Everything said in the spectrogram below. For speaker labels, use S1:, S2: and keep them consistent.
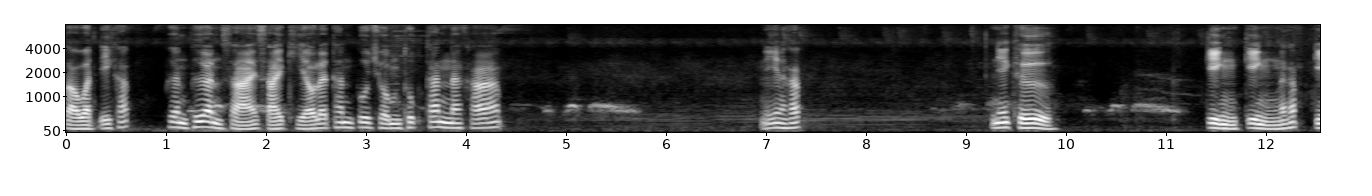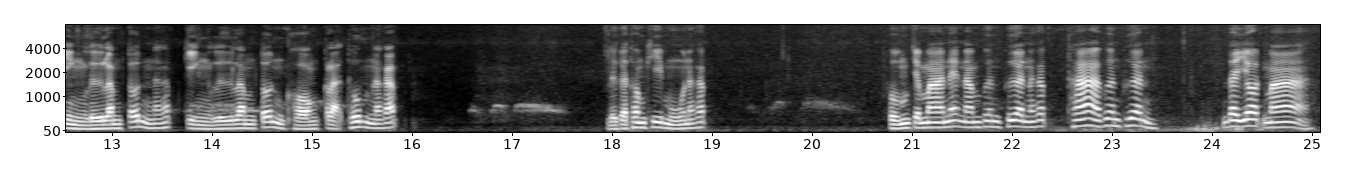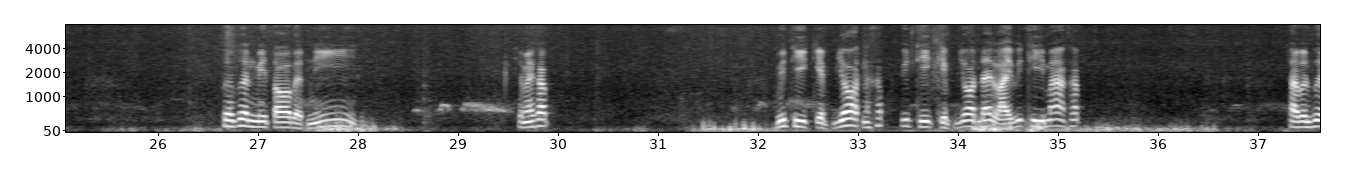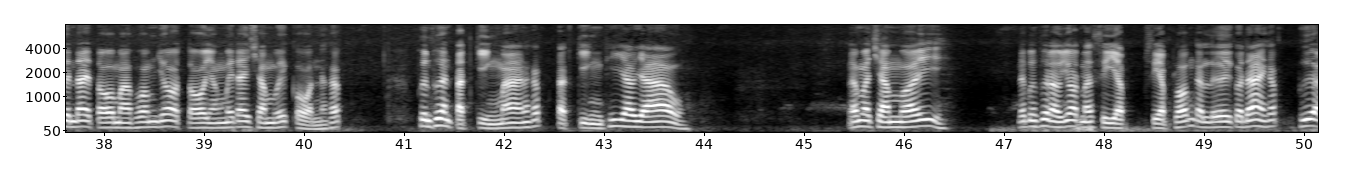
S1: สวัสดีครับ เพื่อนเพื่อนสายสายเขียวและท่านผู้ชมทุกท่านนะครับ นี่นะครับ นี่คือ กิ่งกิ่งนะครับ กิ่งหรือลำต้นนะครับ กิ่งหรือลำต้นของกระทุ่มนะครับ หรือกระท่อมขี้หมูนะครับ ผมจะมาแนะนำเพื่อนๆนะครับ ถ้าเพื่อนๆได้ยอดมา เพื่อนๆมีตอแบบนี้ ช่ไหมครับ วิธีเก็บยอดนะครับ วิธีเก็บยอดได้หลายวิธีมากครับ ถ้าเพื่อนๆได้ตอมาพร้อมยอดตอยังไม่ได้ชำไว้ก่อนนะครับ เพื่อนๆตัดกิ่งมานะครับ ตัดกิ่งที่ยาวๆ แล้วมาชำไว้ แล้วเพื่อนๆเอายอดมาเสียบเสียบพร้อมกันเลยก็ได้ครับ เพื่อ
